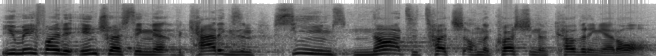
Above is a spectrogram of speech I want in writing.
You may find it interesting that the Catechism seems not to touch on the question of coveting at all.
